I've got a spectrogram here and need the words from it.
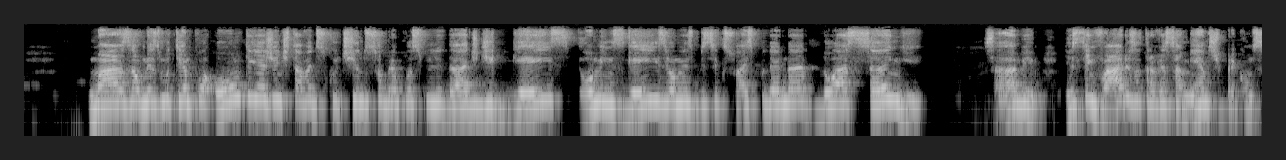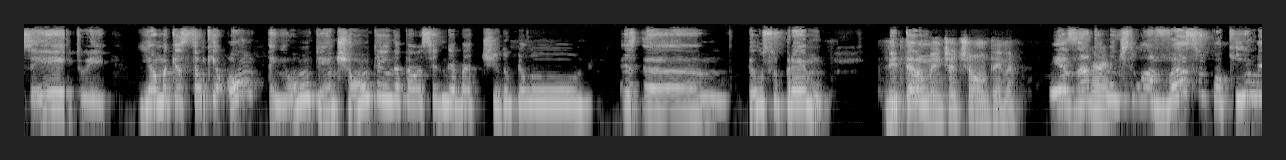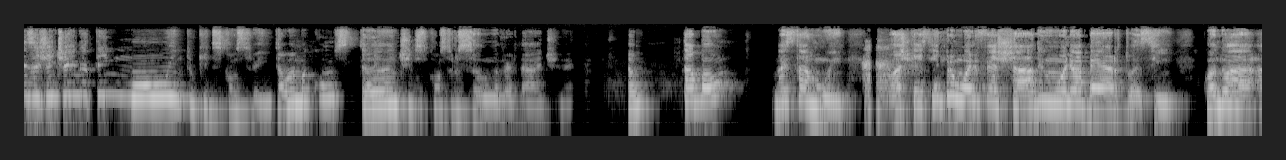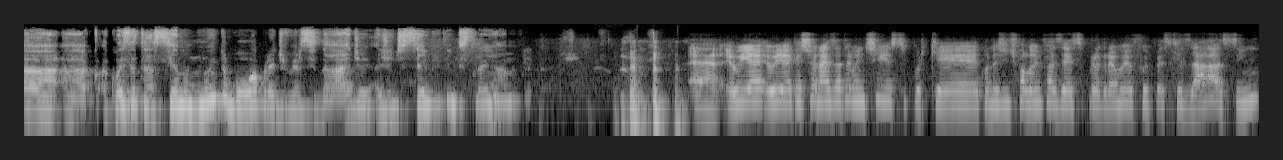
mas ao mesmo tempo, ontem a gente estava discutindo sobre a possibilidade de gays, homens gays e homens bissexuais poderem doar sangue, sabe? Isso tem vários atravessamentos de preconceito e, e é uma questão que ontem, ontem, anteontem ainda estava sendo debatido pelo, uh, pelo Supremo. Literalmente então, anteontem, né? Exatamente. É. Então avança um pouquinho, mas a gente ainda tem muito que desconstruir. Então é uma constante desconstrução, na verdade. Né? Então, tá bom, mas tá ruim. Eu acho que é sempre um olho fechado e um olho aberto, assim. Quando a, a, a coisa está sendo muito boa para a diversidade, a gente sempre tem que estranhar, na verdade. É, eu ia, eu ia questionar exatamente isso, porque quando a gente falou em fazer esse programa, eu fui pesquisar, assim,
